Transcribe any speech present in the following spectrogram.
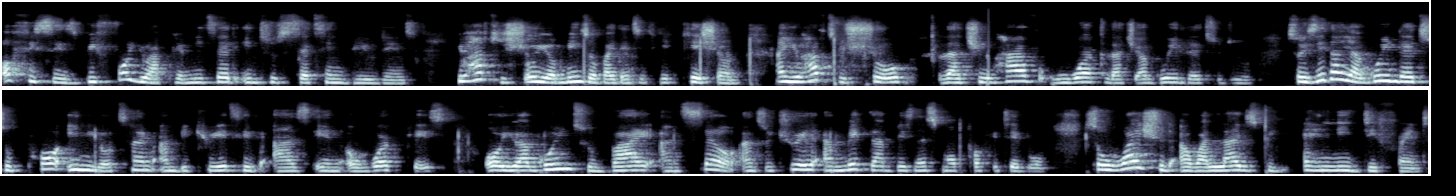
offices, before you are permitted into certain buildings, you have to show your means of identification and you have to show that you have work that you are going there to do. So it's either you are going there to pour in your time and be creative as in a workplace, or you are going to buy and sell and to trade and make that business more profitable. So why should our lives be any different?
